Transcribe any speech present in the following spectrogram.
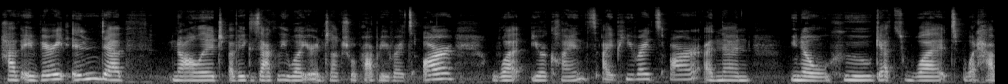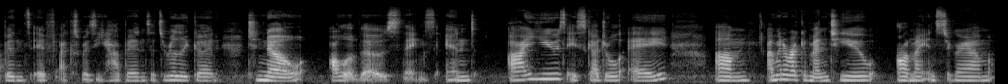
have a very in depth knowledge of exactly what your intellectual property rights are, what your client's IP rights are, and then you know who gets what, what happens if XYZ happens. It's really good to know all of those things. And I use a Schedule A. Um, I'm going to recommend to you on my Instagram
